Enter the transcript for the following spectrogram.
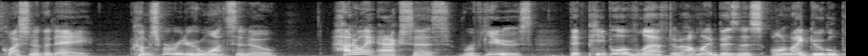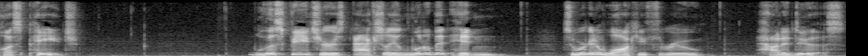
question of the day comes from a reader who wants to know how do I access reviews that people have left about my business on my Google Plus page? Well, this feature is actually a little bit hidden, so we're going to walk you through how to do this.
